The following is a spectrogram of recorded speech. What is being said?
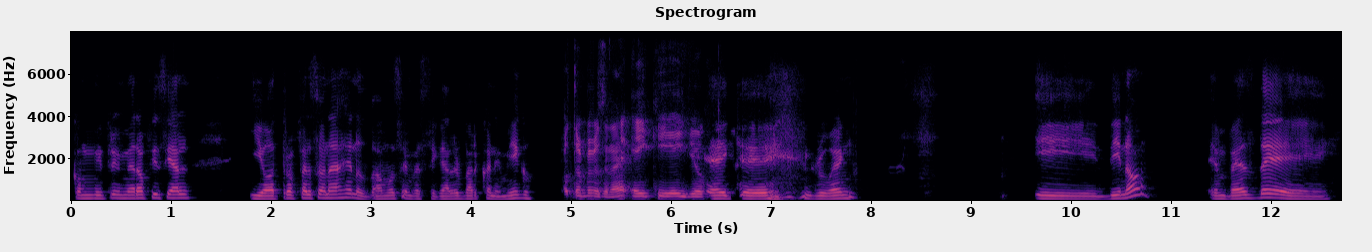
con mi primer oficial, y otro personaje, nos vamos a investigar el barco enemigo. Otro personaje, a.k.a. yo. que Rubén. Y di no, en vez de,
